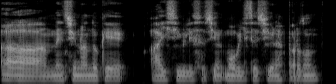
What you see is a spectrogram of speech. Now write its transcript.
ah, mencionando que hay civilización, movilizaciones perdón,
